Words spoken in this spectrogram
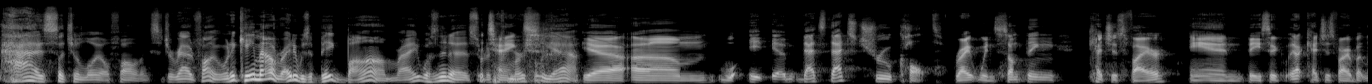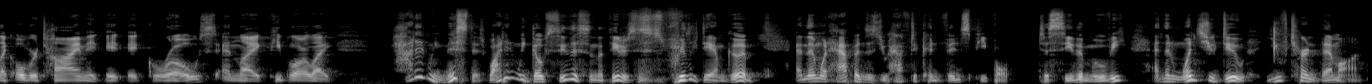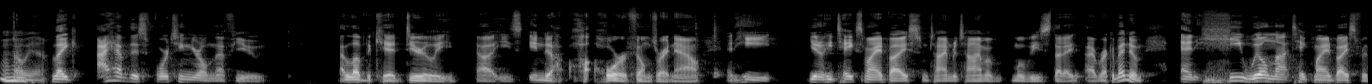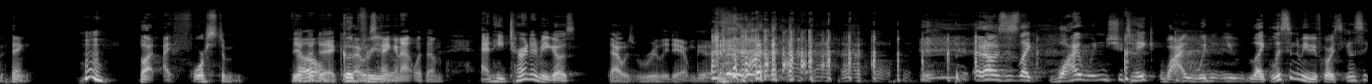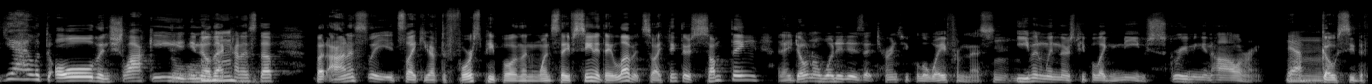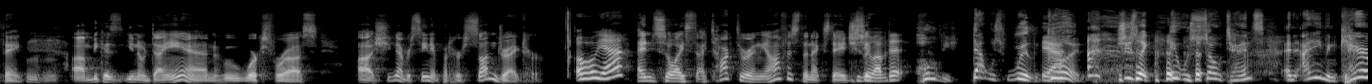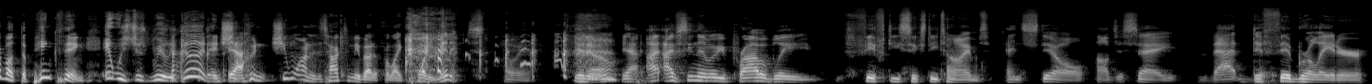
has such a loyal following, such a rad following? When it came out, right, it was a big bomb, right? Wasn't it a sort It of tanked. commercial? Yeah. Yeah, um, it, it- that's that's true cult, right? When something catches fire and basically not catches fire, but like over time it, it it grows and like people are like, how did we miss this? Why didn't we go see this in the theaters? This is really damn good. And then what happens is you have to convince people to see the movie, and then once you do, you've turned them on. Mhm. Oh yeah. Like I have this 14 year old nephew. I love the kid dearly. Uh, he's into h- horror films right now, and he, you know, he takes my advice from time to time of movies that I, I recommend to him, and he will not take my advice for the thing. Hmm. but I forced him the Oh, other day because I was you. hanging out with him, and he turned to me and goes, "That was really damn good." and I was just like, "Why wouldn't you take? Why wouldn't you like listen to me before?" He was like, "Yeah, I looked old and schlocky, and you know that Mhm. kind of stuff." But honestly, it's like you have to force people, and then once they've seen it, they love it. So I think there's something, and I don't know what it is that turns people away from this. Mhm. Even when there's people like me screaming and hollering, Yeah. Mm. go see the thing Mhm. um, because you know Diane, who works for us, uh, she'd never seen it, but her son dragged her, Oh yeah, and so I, I talked to her in the office the next day, and she's she like, loved it. "Holy, that was really Yeah. good." She's like, "It was so tense, and I didn't even care about the pink thing. It was just really good." And she Yeah. couldn't. She wanted to talk to me about it for like twenty minutes. Oh, yeah. You know? Yeah, I, I've seen that movie probably 50, 60 times, and still, I'll just say that defibrillator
